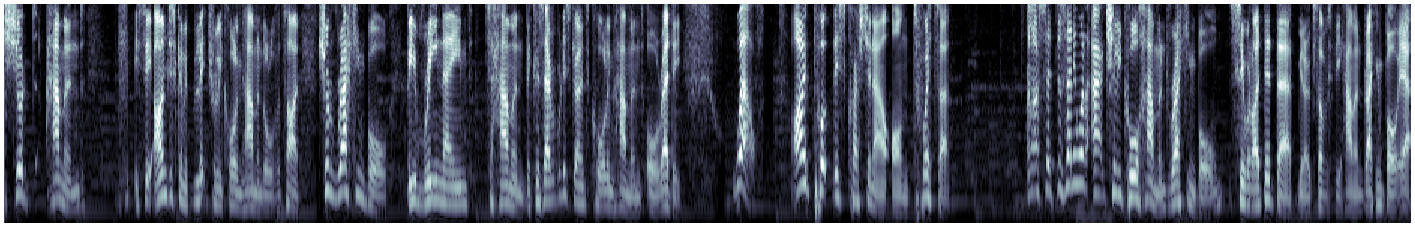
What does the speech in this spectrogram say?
should hammond you see, I'm just going to literally call him Hammond all the time. Should Wrecking Ball be renamed to Hammond because everybody's going to call him Hammond already? Well, I put this question out on Twitter and I said, does anyone actually call Hammond Wrecking Ball? See what I did there? You know, because obviously Hammond Wrecking Ball, yeah.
